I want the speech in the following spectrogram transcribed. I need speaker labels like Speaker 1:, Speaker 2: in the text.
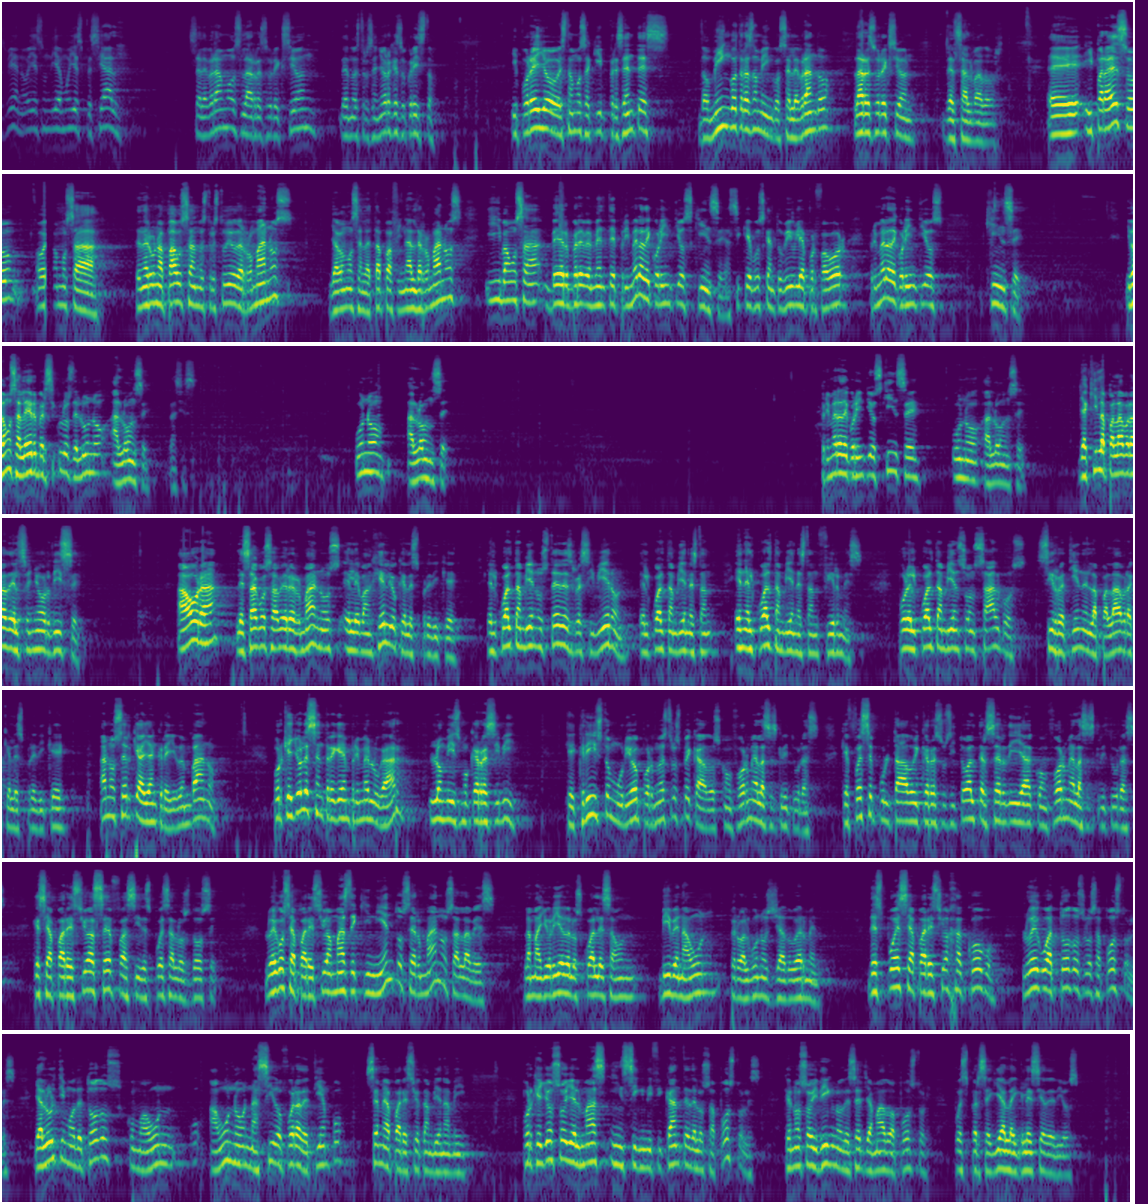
Speaker 1: Pues bien, hoy es un día muy especial. Celebramos la resurrección de nuestro Señor Jesucristo. Y por ello estamos aquí presentes domingo tras domingo, celebrando la resurrección del Salvador. Eh, y para eso, hoy vamos a tener una pausa en nuestro estudio de Romanos. Ya vamos en la etapa final de Romanos y vamos a ver brevemente Primera de Corintios 15. Así que busca en tu Biblia, por favor, Primera de Corintios 15. Y vamos a leer versículos del 1 al 11. Gracias. 1 al 11. Primera de Corintios 15, 1 al 11. Y aquí la palabra del Señor dice, Ahora les hago saber, hermanos, el evangelio que les prediqué, el cual también ustedes recibieron, el cual también están en el cual también están firmes por el cual también son salvos, si retienen la palabra que les prediqué, a no ser que hayan creído en vano. Porque yo les entregué en primer lugar lo mismo que recibí, que Cristo murió por nuestros pecados conforme a las Escrituras, que fue sepultado y que resucitó al tercer día conforme a las Escrituras, que se apareció a Cefas y después a los doce. Luego se apareció a más de quinientos hermanos a la vez, la mayoría de los cuales aún viven aún, pero algunos ya duermen. Después se apareció a Jacobo, luego a todos los apóstoles, y al último de todos, como a, un, a uno nacido fuera de tiempo, se me apareció también a mí. Porque yo soy el más insignificante de los apóstoles, que no soy digno de ser llamado apóstol, pues perseguía la iglesia de Dios.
